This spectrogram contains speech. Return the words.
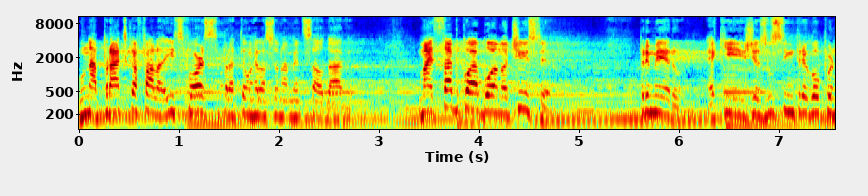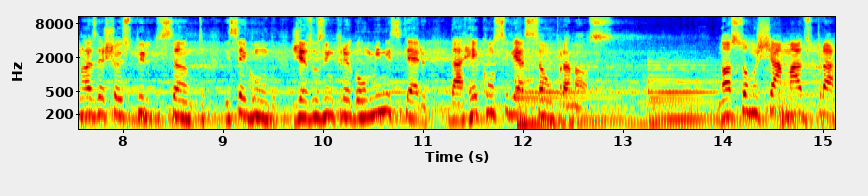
na prática fala, esforce para ter um relacionamento saudável. Mas sabe qual é a boa notícia? Primeiro, é que Jesus se entregou por nós, deixou o Espírito Santo. E segundo, Jesus entregou o ministério da reconciliação para nós. Nós somos chamados para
